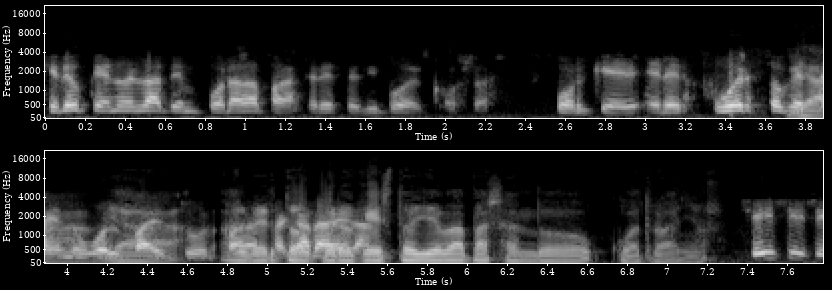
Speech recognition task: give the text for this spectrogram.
Creo que no es la temporada para hacer este tipo de cosas, porque el esfuerzo que ya, está haciendo Huelpa ya, del Tour para Alberto, sacar pero adelante- que esto lleva pasando cuatro años. Sí, sí, sí,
